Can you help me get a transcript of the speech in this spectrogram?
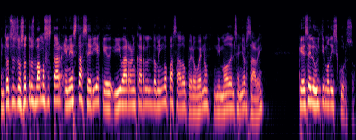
Entonces nosotros vamos a estar en esta serie que iba a arrancar el domingo pasado, pero bueno, ni modo el Señor sabe, que es el último discurso.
